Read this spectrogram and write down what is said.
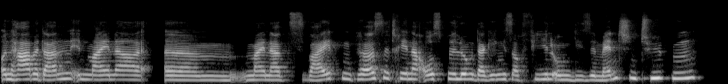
und habe dann in meiner, ähm, meiner zweiten Personal Trainer Ausbildung, da ging es auch viel um diese Menschentypen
